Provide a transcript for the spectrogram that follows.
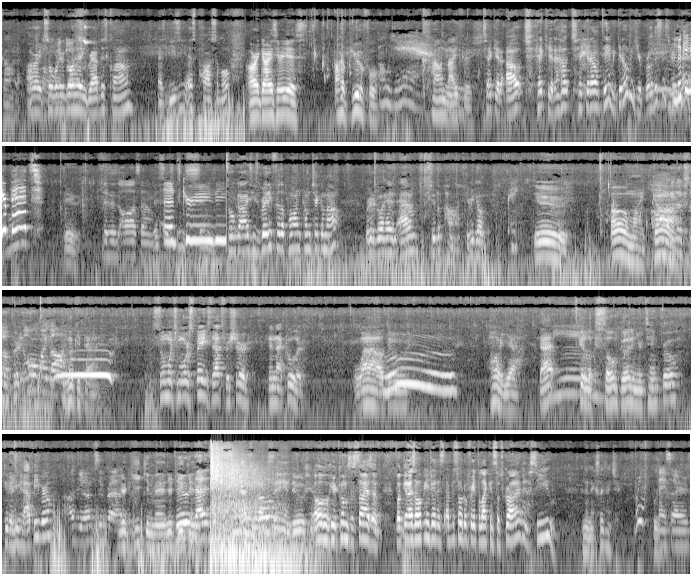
Gone. All right, so Oh we're gonna go ahead and grab this clown as easy as possible. All right, guys, here he is. Our beautiful Oh yeah. clown knife fish. Check it out. Check it out. Check it out. David, get over here, bro. This is your Look pet. at your pet. dude. This is awesome. This That's insane. crazy. So guys, he's ready for the pond. Come check him out. We're gonna go ahead and add him to the pond. Here we go. Okay. Dude. Oh my Oh, god. he looks so pretty. Oh my god. Look at that. So much more space, that's for sure, than that cooler. Wow, dude. Ooh. Oh yeah, that it's gonna look so good in your tank, bro. Dude, are you happy, bro? Oh, dude, I'm super happy. You're geeking, man. You're geeking. Dude, geeking. that is That's what I'm saying, dude. Oh, here comes the size up. But guys, I hope you enjoyed this episode. Don't forget to like and subscribe, and I'll see you in the next adventure. Thanks, Cyrus.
